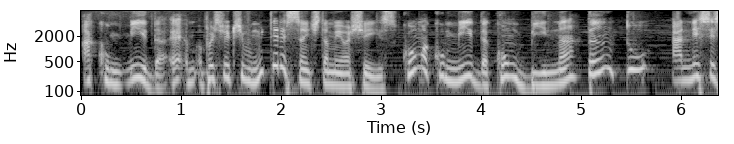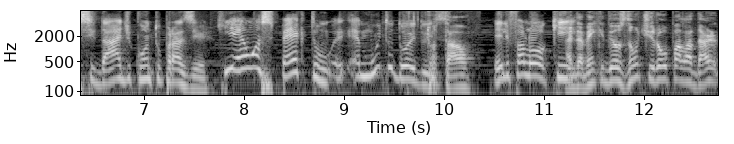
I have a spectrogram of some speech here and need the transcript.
a comida. É uma perspectiva muito interessante também, eu achei isso. Como a comida combina tanto a necessidade quanto o prazer. Que é um aspecto. É muito doido Total. isso. Total. Ele falou que. Ainda bem que Deus não tirou o paladar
